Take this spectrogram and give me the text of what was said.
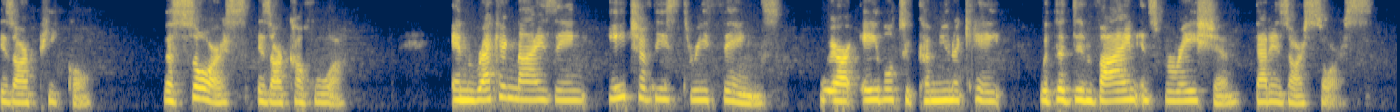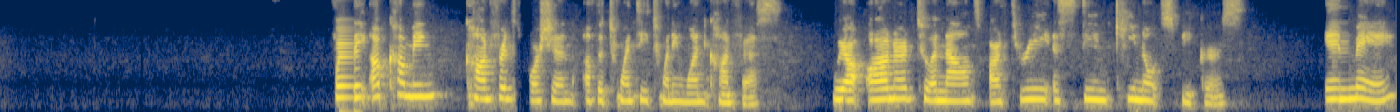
is our Piko. The source is our Kahua. In recognizing each of these three things, we are able to communicate with the divine inspiration that is our source. For the upcoming conference portion of the 2021 Confest, we are honored to announce our three esteemed keynote speakers. In May,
